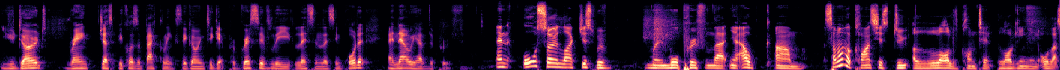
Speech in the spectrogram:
you don't rank just because of backlinks. They're going to get progressively less and less important. And now we have the proof. and also like just with more proof from that you know our um some of our clients just do a lot of content blogging and all that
